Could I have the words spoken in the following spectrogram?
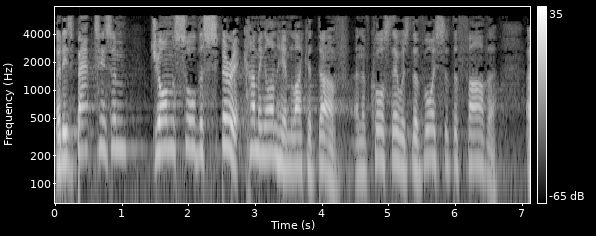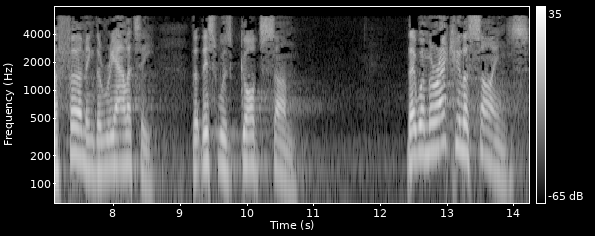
At his baptism, John saw the Spirit coming on him like a dove. And of course, there was the voice of the Father affirming the reality that this was God's Son. There were miraculous signs.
